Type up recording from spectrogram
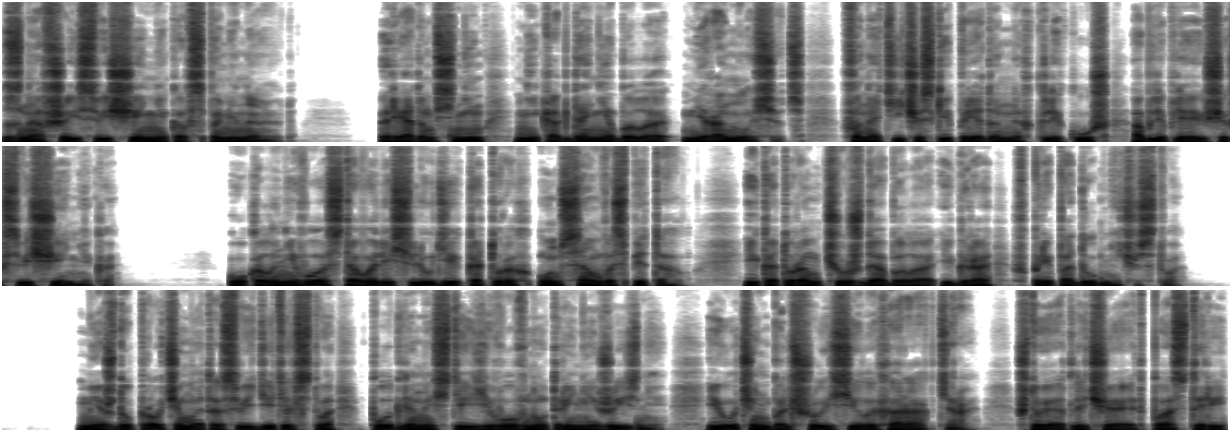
Знавшие священника вспоминают, рядом с ним никогда не было мироносец, фанатически преданных кликуш, облепляющих священника. Около него оставались люди, которых он сам воспитал – и которым чужда была игра в преподобничество. Между прочим, это свидетельство подлинности его внутренней жизни и очень большой силы характера, что и отличает пастырей,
